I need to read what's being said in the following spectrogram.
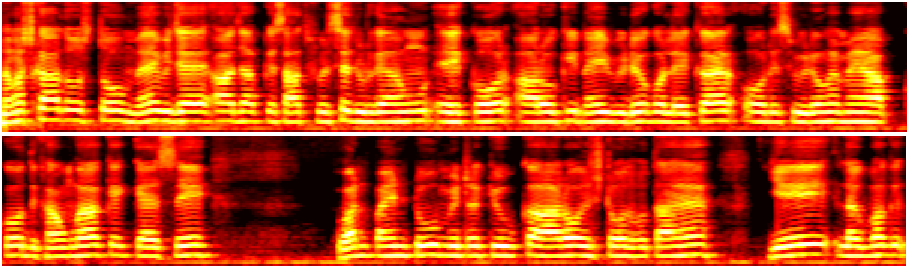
नमस्कार दोस्तों, मैं विजय आज आपके साथ फिर से जुड़ गया हूँ एक और आरओ की नई वीडियो को लेकर और इस वीडियो में मैं आपको दिखाऊँगा कि कैसे 1.2 मीटर क्यूब का आरओ इंस्टॉल होता है। ये लगभग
